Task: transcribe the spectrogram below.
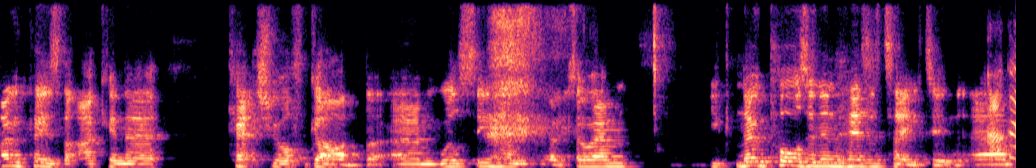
my hope is that I can uh, catch you off guard, but um, we'll see how we go. So um, you, no pausing and hesitating. Um, okay.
